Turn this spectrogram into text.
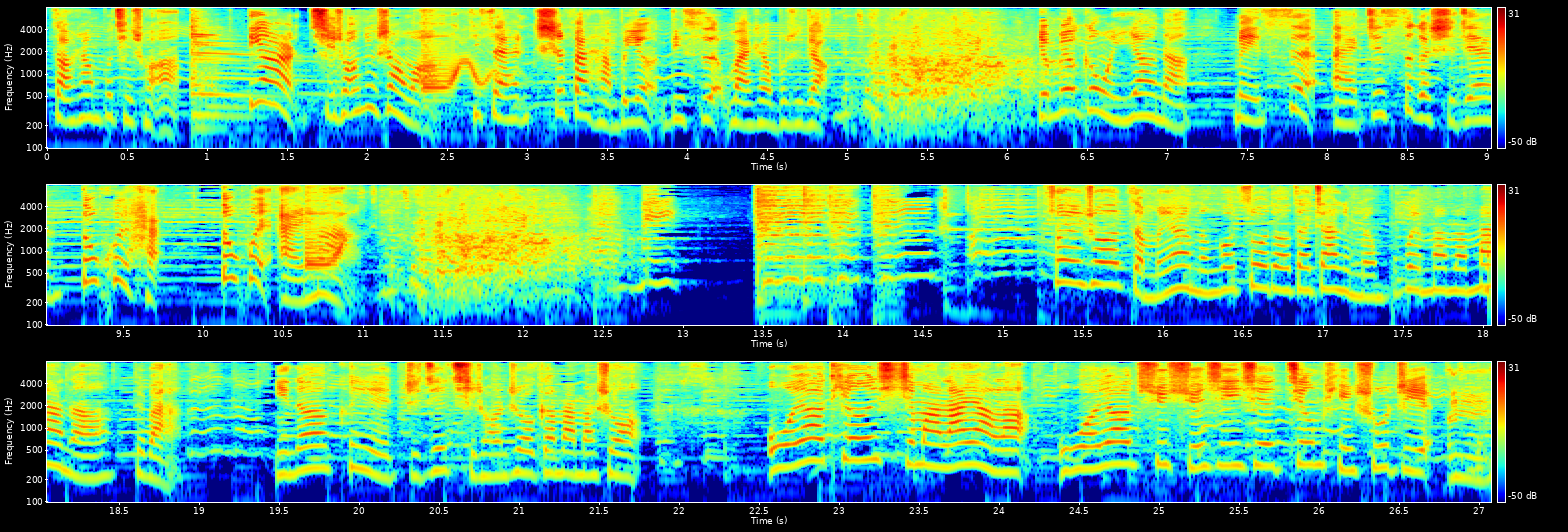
早上不起床；第二，起床就上网；第三，吃饭还不应；第四，晚上不睡觉。有没有跟我一样的？每次哎，这四个时间都会还都会挨骂。所以说，怎么样能够做到在家里面不被妈妈骂呢？对吧？你呢，可以直接起床之后跟妈妈说：“我要听喜马拉雅了，我要去学习一些精品书籍。”嗯，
